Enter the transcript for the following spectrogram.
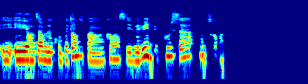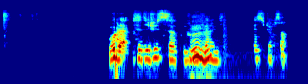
Et, et en termes de compétences, ben, comment c'est évalué, du coup, ça, on saura pas. Voilà, c'était juste ça que je voulais Mhm. faire une petite sur ça.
